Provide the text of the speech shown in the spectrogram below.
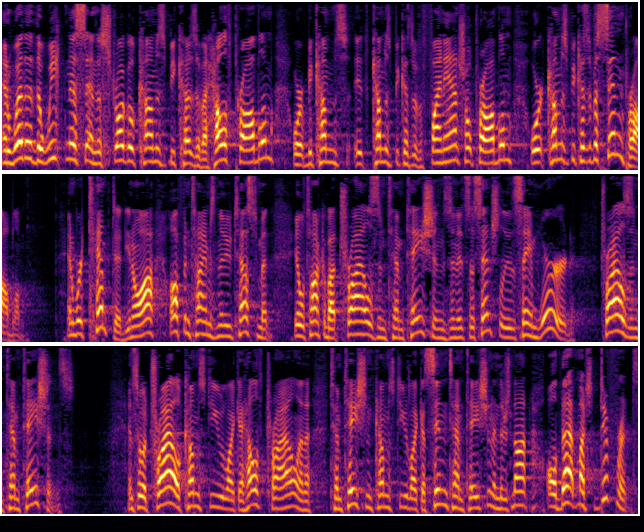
And whether the weakness and the struggle comes because of a health problem, or it, becomes, it comes because of a financial problem, or it comes because of a sin problem. And we're tempted. You know, oftentimes in the New Testament, it'll talk about trials and temptations, and it's essentially the same word trials and temptations. And so a trial comes to you like a health trial, and a temptation comes to you like a sin temptation, and there's not all that much different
